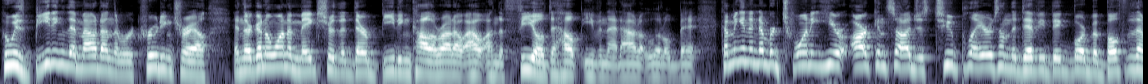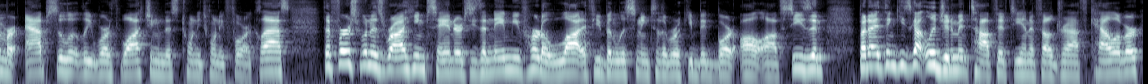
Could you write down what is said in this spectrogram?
who is beating them out on the recruiting trail. And they're going to want to make sure that they're beating Colorado out on the field to help even that out a little bit. Coming in at number 20 here, Arkansas, just two players on the Devy big board, but both of them are absolutely worth watching in this 2024 class. The first one is Raheem Sanders. He's a name you've heard a lot if you've been listening to the rookie big board all off season, but I think he's got legitimate top 50 NFL draft caliber,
